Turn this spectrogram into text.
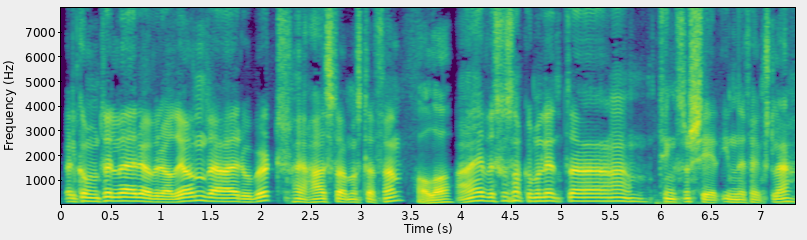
Velkommen til Røverradioen. Det er Robert. Her står jeg med Steffen. Hallo. Nei, Vi skal snakke om litt uh, ting som skjer inne i fengselet.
